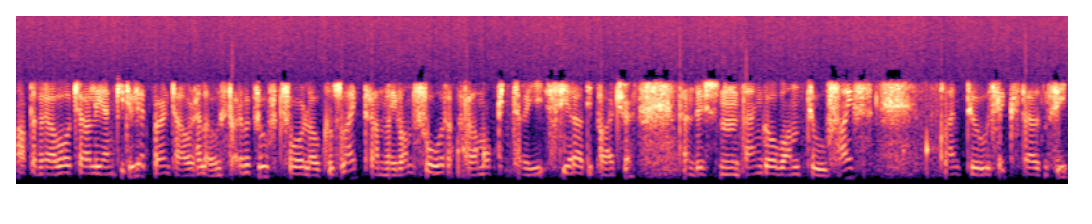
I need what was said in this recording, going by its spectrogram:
After Bravo Charlie Yankee Juliet, Bern Tower, hello, startup approved for local flight, runway 14, Ramok 3, Sierra departure, transition Tango 125, climb to 6,000 feet,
